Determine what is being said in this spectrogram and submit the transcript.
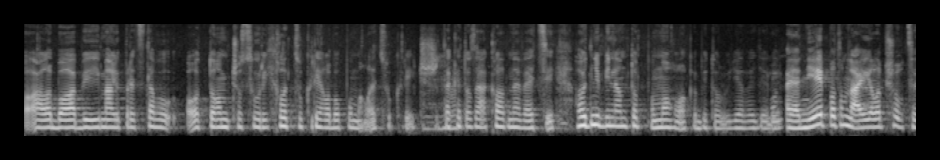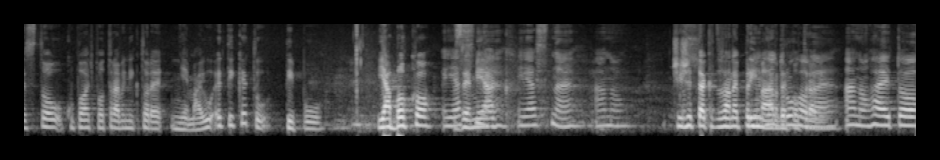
alebo, aby mali predstavu o tom, čo sú rýchle cukry alebo pomalé cukry. Čiže takéto základné veci. Hodne by nám to pomohlo, keby to ľudia vedeli. A nie je potom najlepšou cestou kupovať potraviny, ktoré nemajú etiketu? Typu jablko, Jasné, zemiak? jasné, áno. Čiže takzvané primárne potraviny. Áno, hej, to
